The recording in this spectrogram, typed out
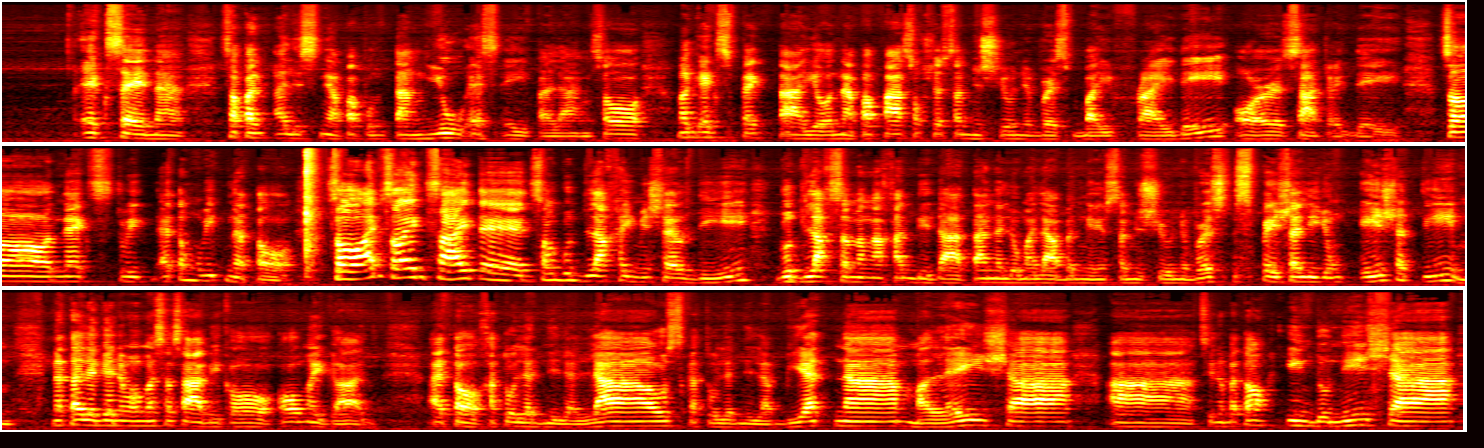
eksena sa pag-alis niya papuntang USA pa lang. So, mag-expect tayo na papasok siya sa Miss Universe by Friday or Saturday. So, next week, etong week na to. So, I'm so excited! So, good luck kay Michelle D. Good luck sa mga kandidata na lumalaban ngayon sa Miss Universe, especially yung Asia team na talaga naman masasabi ko, oh my God, ito, katulad nila Laos, katulad nila Vietnam, Malaysia, ah sino ba to? Indonesia,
